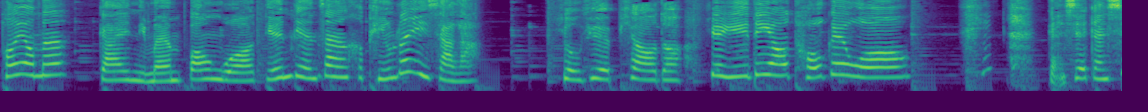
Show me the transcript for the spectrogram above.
朋友们，该你们帮我点点赞和评论一下啦！有月票的也一定要投给我哦，感 谢感谢。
